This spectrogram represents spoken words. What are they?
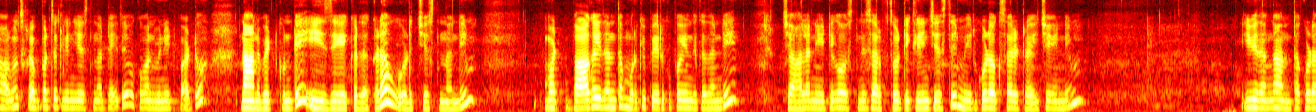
నార్మల్ స్క్రబ్బర్తో క్లీన్ చేస్తున్నట్టయితే ఒక వన్ మినిట్ పాటు నానబెట్టుకుంటే ఈజీగా ఎక్కడిదక్కడ ఓడిచ్చేస్తుందండి. బాగా ఇదంతా మురికి పేరుకుపోయింది కదండి. చాలా నీట్గా వస్తుంది. సర్ఫ్ తోటి క్లీన్ చేస్తే మీరు కూడా ఒకసారి ట్రై చేయండి. ఈ విధంగా అంతా కూడా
